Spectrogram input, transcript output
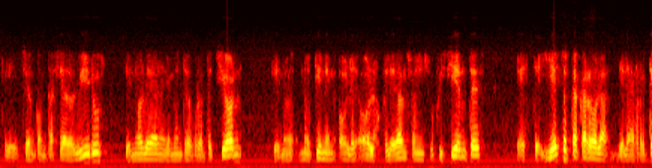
que se han contagiado el virus, que no le dan elementos de protección, que no, no tienen o, los que le dan son insuficientes, este, y esto está a cargo de la, RT,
